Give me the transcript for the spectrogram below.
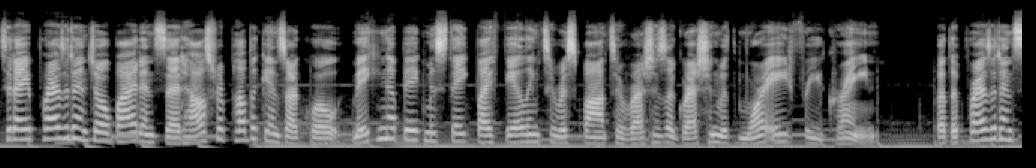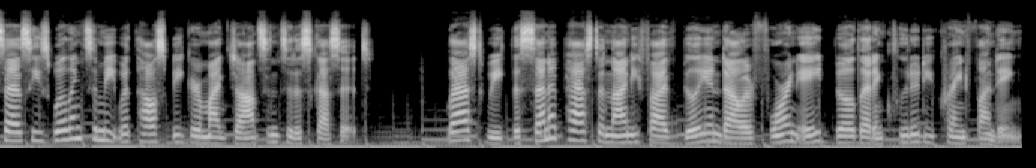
Today, President Joe Biden said House Republicans are, quote, making a big mistake by failing to respond to Russia's aggression with more aid for Ukraine but the president says he's willing to meet with House Speaker Mike Johnson to discuss it. Last week, the Senate passed a $95 billion foreign aid bill that included Ukraine funding,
